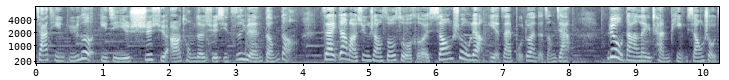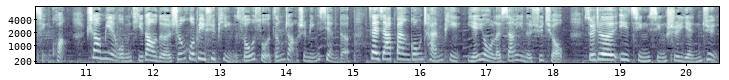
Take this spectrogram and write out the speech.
家庭娱乐以及失学儿童的学习资源等等，在亚马逊上搜索和销售量也在不断的增加。六大类产品销售情况，上面我们提到的生活必需品搜索增长是明显的，在家办公产品也有了相应的需求。随着疫情形势严峻，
